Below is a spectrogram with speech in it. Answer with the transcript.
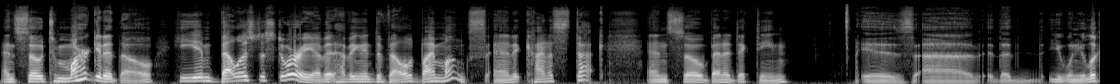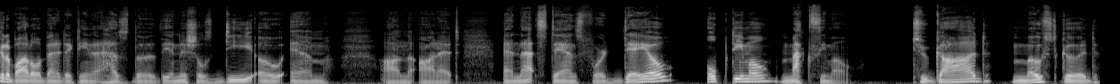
And so to market it, though, he embellished a story of it having been developed by monks, and it kind of stuck. And so Benedictine is uh, the you when you look at a bottle of Benedictine, it has the the initials D O M on the on it, and that stands for Deo Optimo Maximo, to God most good,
